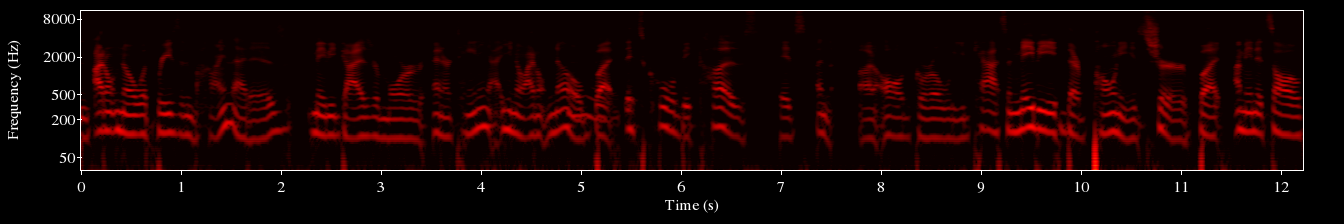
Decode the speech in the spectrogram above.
And I don't know what reason behind that is, maybe guys are more entertaining. I, you know, I don't know, but Mhm. it's cool because it's an an all girl lead cast and maybe they're ponies, sure, but I mean it's all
